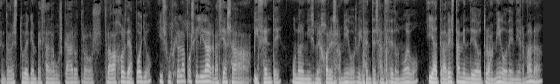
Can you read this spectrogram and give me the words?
Entonces tuve que empezar a buscar otros trabajos de apoyo y surgió la posibilidad, gracias a Vicente, uno de mis mejores amigos, Vicente Salcedo Nuevo, y a través también de otro amigo de mi hermana,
